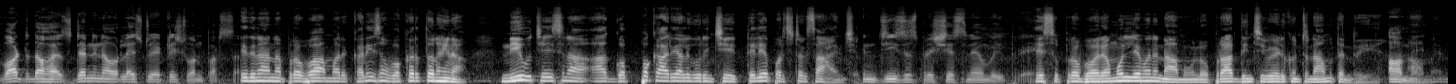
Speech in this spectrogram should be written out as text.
what thou hast done in our life to at least one person ఇది నాన్న ప్రభా మరి కనీసం ఒకరితోనైనా నీవు చేసిన ఆ గొప్ప కార్యాల గురించి తెలియపరచడానికి సహాయం చేయండి జీసస్ ప్రెషియస్ నేమ్ యేసు ప్రభు అమూల్యమైన నామంలో ప్రార్థించి వేడుకుంటున్నాము తండ్రి. Amen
